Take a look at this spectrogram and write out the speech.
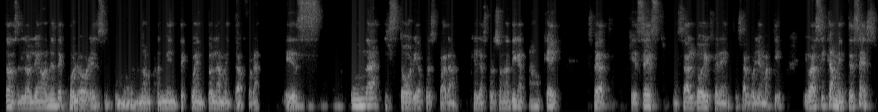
Entonces, los leones de colores, como normalmente cuento la metáfora, es una historia pues para que las personas digan, ah, ok, espérate, ¿qué es esto? Es algo diferente, es algo llamativo. Y básicamente es eso,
